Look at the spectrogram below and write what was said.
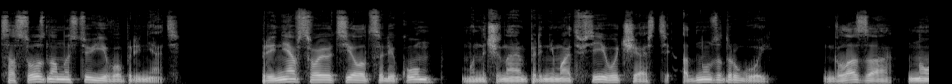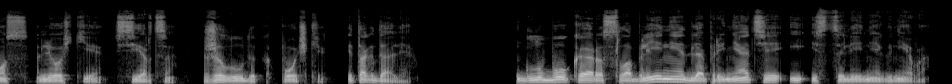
с осознанностью его принять. Приняв свое тело целиком, мы начинаем принимать все его части, одну за другой. Глаза, нос, легкие, сердце, желудок, почки и так далее. Глубокое расслабление для принятия и исцеления гнева.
